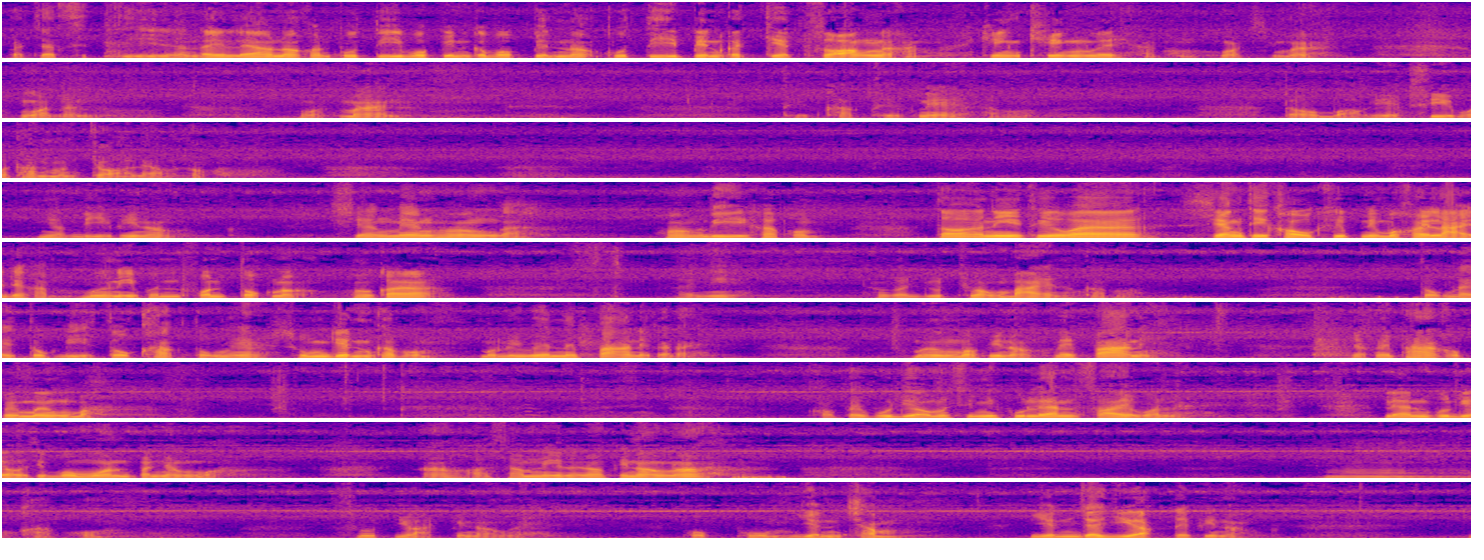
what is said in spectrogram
กระจักสิตีอันใดแล้วเนาะคนผู้ตีบ่เป็นก็บ่เป็นเนาะผู้ตีเป็นก็เจ็ดสองนะครับ เข่งเข่งๆเลยครับหวดสิมาหวดนั้นหวดม่านถือคักถือแน่ครับผมแตัวาบอกเอฟซีว่าท่านมันจ่อแล้วเนาะเงียบดีพี่น้อง เสียงแม่งห้องกะห้องดีครับผมตอนอันนี้ถือว่า เสียงที่เขาคลิปนี่ไม่ค่อยหลายเด้ครับมือนี้เพิ่นฝนตกเนาะเขาก็ไอ้นี่เขาก็หยุดช่วงบ่ายนะครับผมตกได้ตกดีตกคักตกแน่ชุ่มเย็นครับผม บริเวณในป่านี่ก็ได้ เมืองบ่พี่น้องในป่านี่ อยากให้ผ้าเขาไปเมืองบ่เขาไปผู้เดียวมันสิมีผู้เรียนซอยบ่น่ะเรียนผู้เดียวสิบ่มวนปัญญังบ่เอาเอาซ้ำนี่แล้วเนาะพี่น้องเนาะ อืมครับผม สุดยอดพี่น้องเลยภพภูมิเย็นช่ำเย็นจะเยือกได้พี่น้อง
